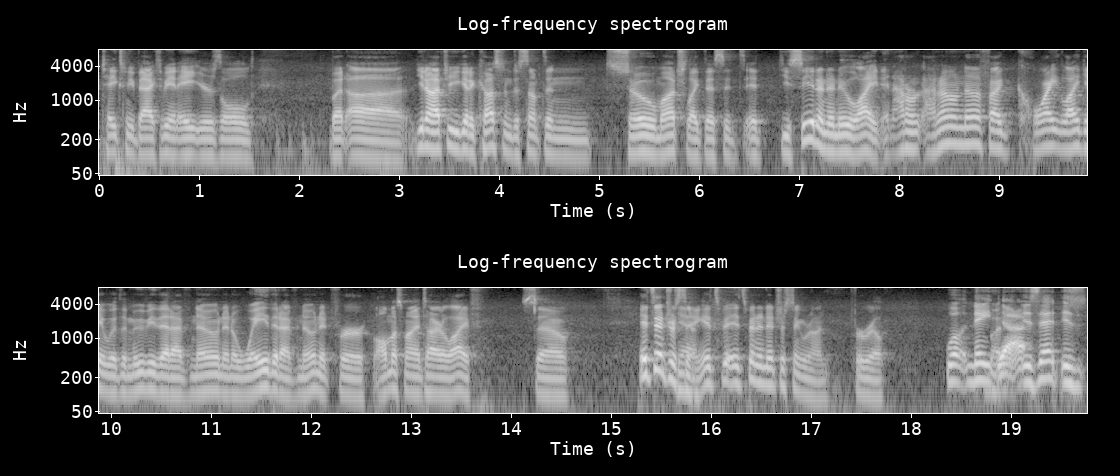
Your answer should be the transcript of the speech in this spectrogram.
takes me back to being eight years old. But uh, you know, after you get accustomed to something so much like this, it, it you see it in a new light, and I don't I don't know if I quite like it with a movie that I've known in a way that I've known it for almost my entire life. So it's interesting. Yeah. It's been, it's been an interesting run for real. Well, Nate, Yeah. is that is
